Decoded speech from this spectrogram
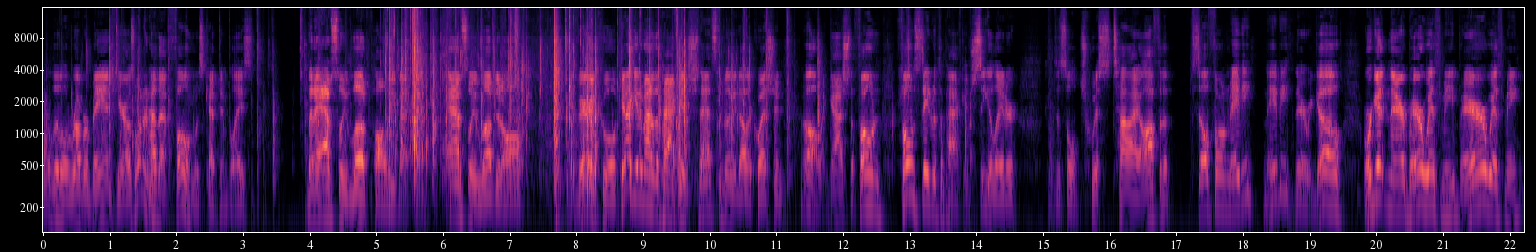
A little rubber band here. I was wondering how that phone was kept in place. But I absolutely loved Paul back then. Absolutely loved it all. Very cool. Can I get him out of the package? That's the million dollar question. Oh my gosh, the phone phone stayed with the package. See you later. Get this old twist tie off of the cell phone, maybe? Maybe. There we go. We're getting there. Bear with me. Bear with me.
